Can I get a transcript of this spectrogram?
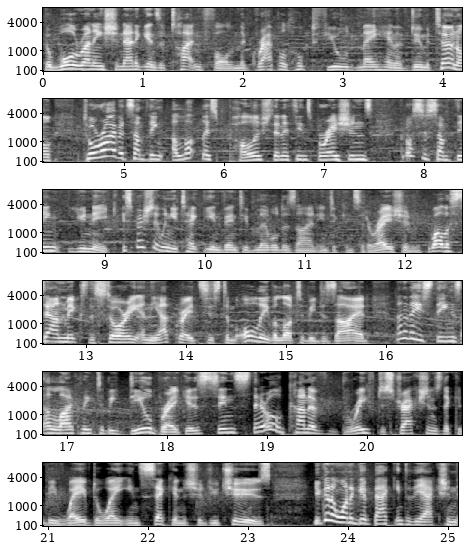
the wall-running shenanigans of Titanfall, and the grapple-hooked fueled mayhem of Doom Eternal to arrive at something a lot less polished than its inspirations, but also something unique, especially when you take the inventive level design into consideration. While the sound mix, the story, and the upgrade system all leave a lot to be desired, none of these things are likely to be deal breakers since they're all kind of brief distractions that can be waved away in seconds should you choose. You're going to want to get back into the action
